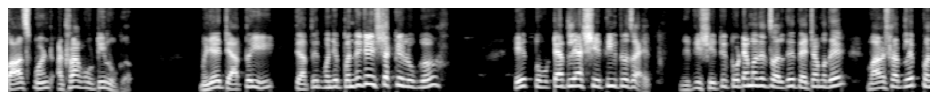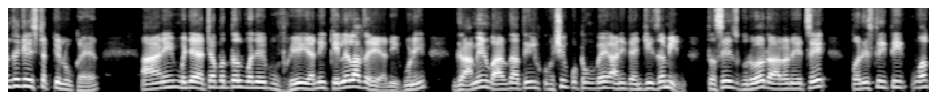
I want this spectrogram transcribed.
पाच पॉईंट अठरा कोटी लोक. म्हणजे त्यातही त्यातील म्हणजे पंचेचाळीस टक्के लोक हे तोट्यातल्या शेतीतच आहेत. म्हणजे ती शेती तोट्यामध्ये चालते त्याच्यामध्ये महाराष्ट्रातले पंचेचाळीस टक्के लोक आहेत. आणि म्हणजे याच्याबद्दल म्हणजे हे यांनी केलेलाच आहे यांनी. कोणी ग्रामीण भारतातील कृषी कुटुंबे आणि त्यांची जमीन तसेच गृहधारणेचे परिस्थितीत्मक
